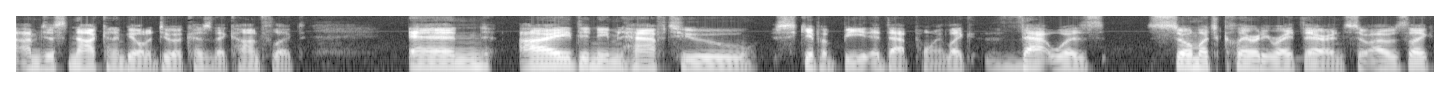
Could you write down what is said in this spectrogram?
I'm just not going to be able to do it because of the conflict. And I didn't even have to skip a beat at that point. Like that was so much clarity right there. And so I was like,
